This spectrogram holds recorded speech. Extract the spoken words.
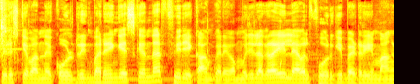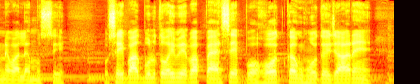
फिर इसके बाद में कोल्ड ड्रिंक भरेंगे इसके अंदर, फिर ये काम करेगा। मुझे लग रहा है ये लेवल फोर की बैटरी मांगने वाला है मुझसे। और सही बात बोलो तो भाई मेरे पास पैसे बहुत कम होते जा रहे हैं।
